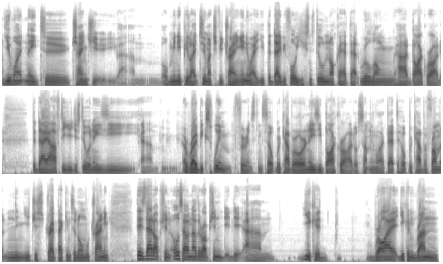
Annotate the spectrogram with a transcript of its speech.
you won't need to change you um, or manipulate too much of your training anyway. You, the day before, you can still knock out that real long, hard bike ride. The day after, you just do an easy um, aerobic swim, for instance, help recover, or an easy bike ride, or something like that to help recover from it, and then you're just straight back into normal training. There's that option. Also, another option um, you could ride, you can run.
